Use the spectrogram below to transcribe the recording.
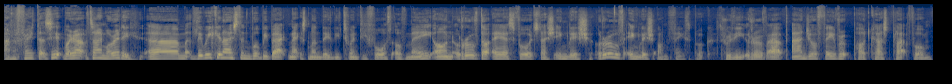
I'm afraid that's it. We're out of time already. Um, the Week in Iceland will be back next Monday, the 24th of May, on ruv.is forward slash English, Ruv English on Facebook, through the Ruv app and your favourite podcast platform.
